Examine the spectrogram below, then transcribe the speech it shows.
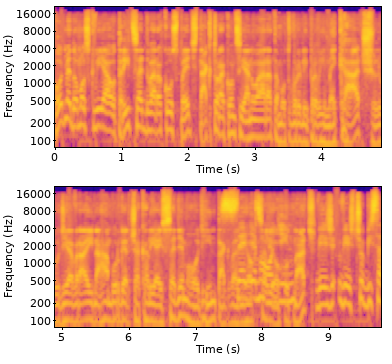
Poďme do Moskvy a o 32 rokov späť, takto na konci januára tam otvorili prvý mekáč. Ľudia vraj na hamburger čakali aj 7 hodín, tak veľmi ho 7 chceli hodín. ochutnať. Vieš, vieš, čo by sa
